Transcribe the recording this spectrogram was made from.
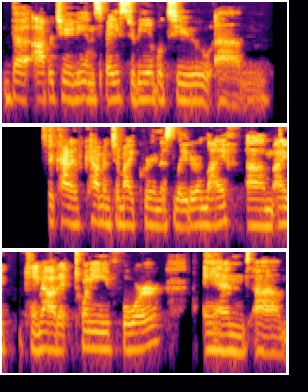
the opportunity and space to be able to um, to kind of come into my queerness later in life. Um, I came out at 24, and um,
